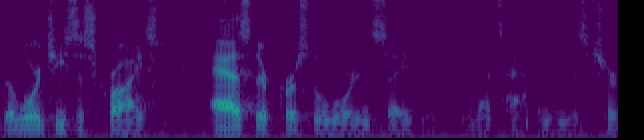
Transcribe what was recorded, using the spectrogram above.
the Lord Jesus Christ as their personal Lord and Savior. And that's happened in this church.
